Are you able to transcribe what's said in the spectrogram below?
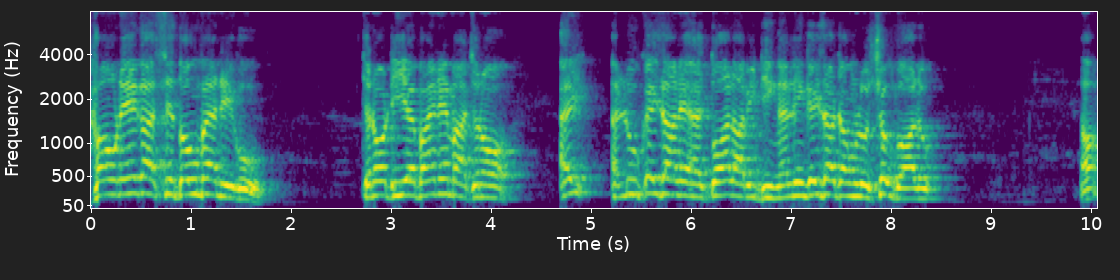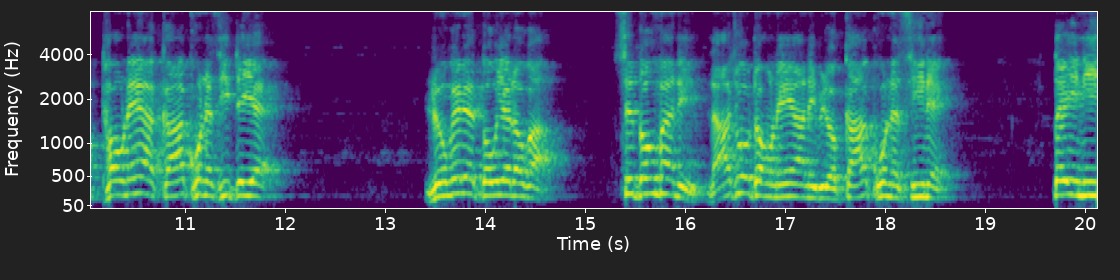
ထောင်ထဲကစစ်သုံးဘက်တွေကိုကျွန်တော်ဒီရပိုင်းထဲမှာကျွန်တော်အဲ့ အလူကိစ္စနဲ့သွားလာပြီးဒီငလင်ကိစ္စကြောင့်မလို့ရှုပ်သွားလို့နော်ထောင်ထဲကကား9စီးတစ်ရက်လွန်ခဲ့တဲ့3ရက်လောက်ကစစ်သုံးပန်းတွေလာချိုးထောင်ထဲကနေပြီးတော့ကား9စီးနဲ့တိန်နီ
